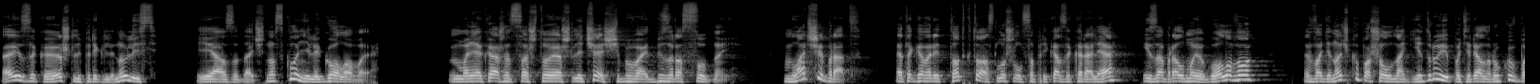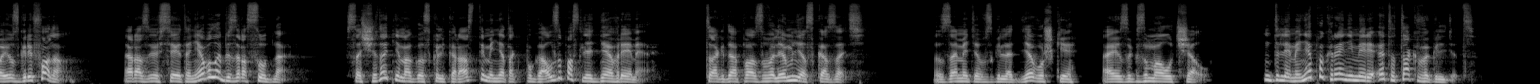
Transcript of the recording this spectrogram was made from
Айзек и Эшли переглянулись, и озадачно склонили головы. «Мне кажется, что Эшли чаще бывает безрассудной. Младший брат? Это говорит тот, кто ослушался приказа короля и забрал мою голову, в одиночку пошёл на Гидру и потерял руку в бою с Грифоном. Разве всё это не было безрассудно? Сосчитать не могу, сколько раз ты меня так пугал за последнее время. Тогда позволи мне сказать». Заметив взгляд девушки, Айзек замолчал. «Для меня, по крайней мере, это так выглядит.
